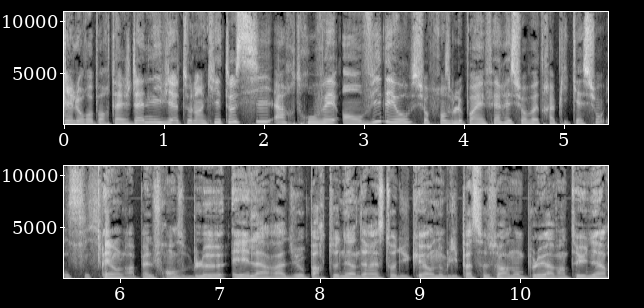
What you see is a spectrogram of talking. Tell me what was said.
Et le reportage d'Anne-Livia Tolin qui est aussi à retrouver en vidéo sur francebleu.fr et sur votre application ici. Et on le rappelle, France Bleu et la radio partenaire des Restos du Cœur. On n'oublie pas ce soir non plus à 21h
